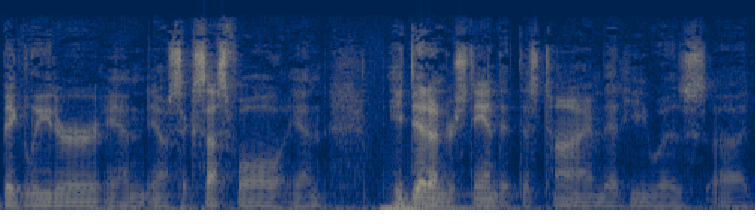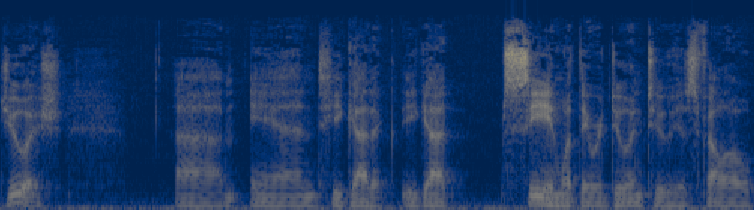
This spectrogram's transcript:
big leader and you know successful and he did understand at this time that he was uh, Jewish um, and he got a, he got seeing what they were doing to his fellow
